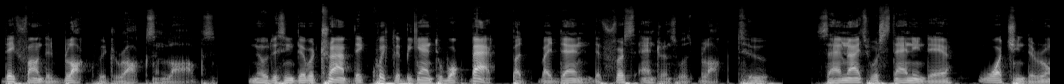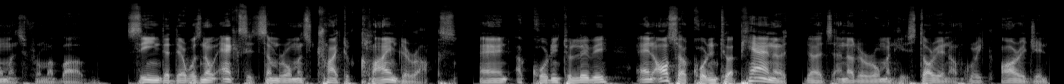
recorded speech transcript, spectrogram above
they found it blocked with rocks and logs. Noticing they were trapped, they quickly began to walk back, but by then the first entrance was blocked too. Samnites were standing there, watching the Romans from above. Seeing that there was no exit, some Romans tried to climb the rocks. And according to Livy, and also according to Appianus, that's another Roman historian of Greek origin,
